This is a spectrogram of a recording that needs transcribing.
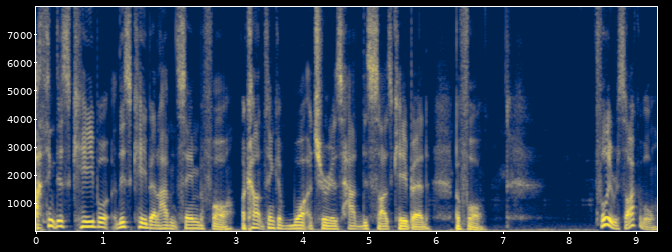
I think this keyboard, this keyboard I haven't seen before. I can't think of what Arturia's had this size keyboard before. Fully recyclable.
